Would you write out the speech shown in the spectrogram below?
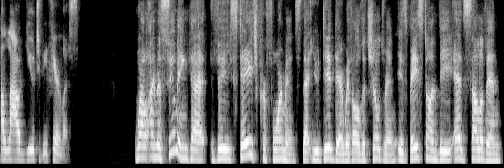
allowed you to be fearless? Well, I'm assuming that the stage performance that you did there with all the children is based on the Ed Sullivan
